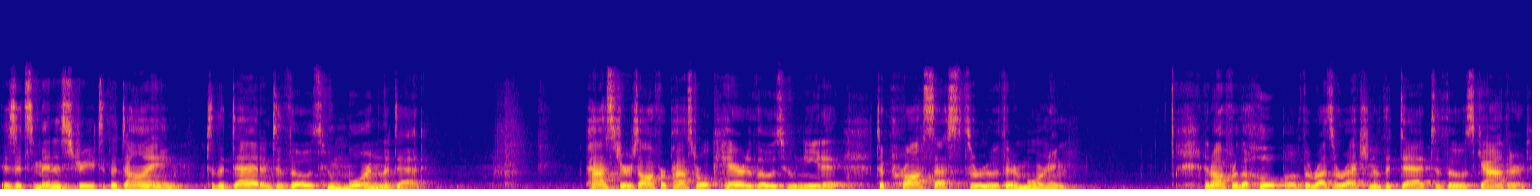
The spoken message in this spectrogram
is its ministry to the dying, to the dead, and to those who mourn the dead. Pastors offer pastoral care to those who need it to process through their mourning and offer the hope of the resurrection of the dead to those gathered.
